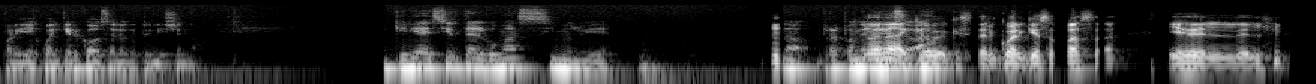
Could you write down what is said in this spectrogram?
por ahí es cualquier cosa lo que estoy leyendo. Quería decirte algo más si me olvidé. No, responder No, nada, eso. creo Ah, que es tal cual, que eso pasa. Y es del, del-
